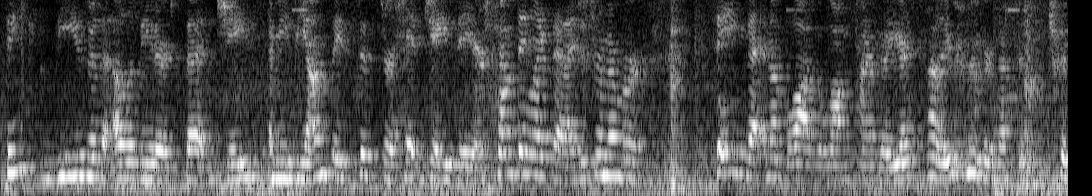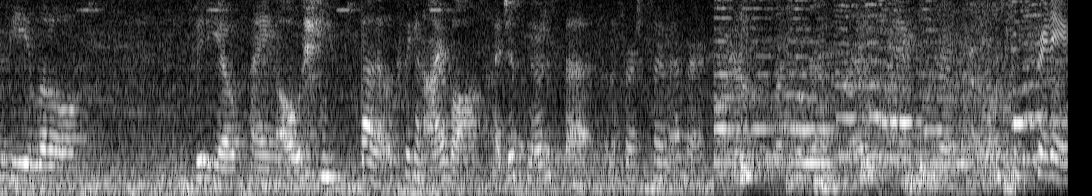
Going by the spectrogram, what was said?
think these are the elevators that Jay's, I mean Beyonce's sister hit Jay-Z or something like that. I just remember saying that in a vlog a long time ago. You guys probably remember got this trippy little video playing always. Wow, that looks like an eyeball. I just noticed that for the first time ever. This is pretty.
